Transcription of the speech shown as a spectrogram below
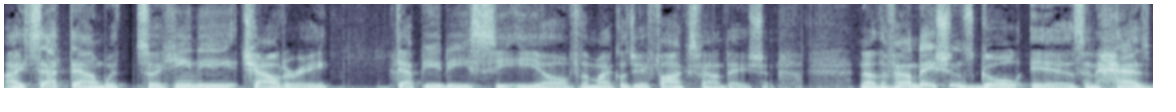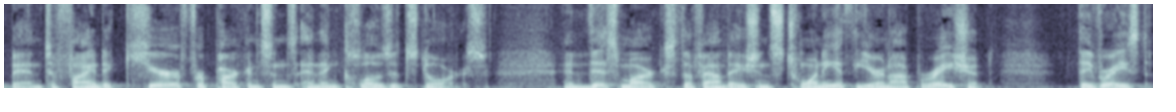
I sat down with Sohini Chowdhury. deputy CEO of the Michael J. Fox Foundation. Now, the foundation's goal is and has been to find a cure for Parkinson's and then close its doors. And this marks the foundation's 20th year in operation. They've raised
